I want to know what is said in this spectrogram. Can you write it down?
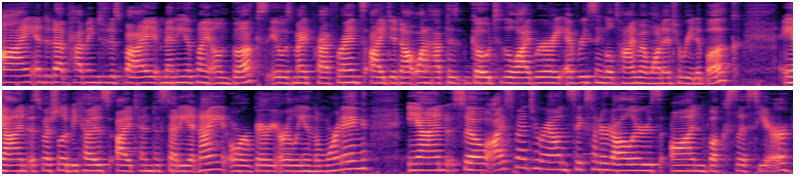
I ended up having to just buy many of my own books. It was my preference. I did not want to have to go to the library every single time I wanted to read a book and especially because I tend to study at night or very early in the morning. And so I spent around $600 on books this year.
